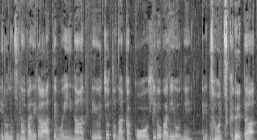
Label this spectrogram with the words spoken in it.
いろんなつながりがあってもいいなっていうちょっとなんかこう広がりをね、えっと、作れた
